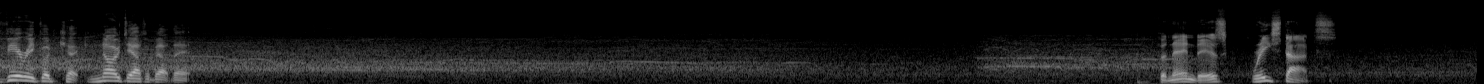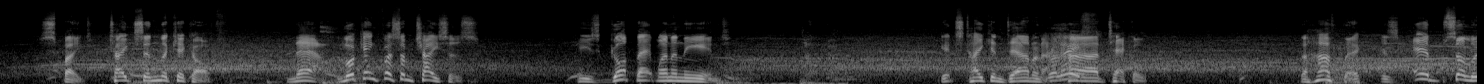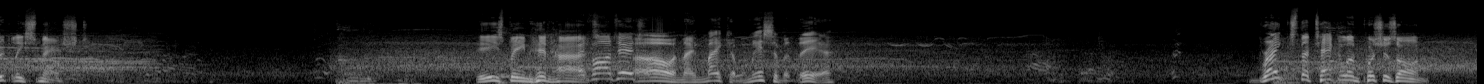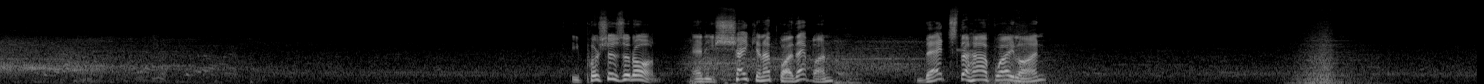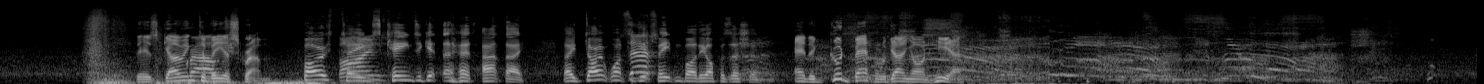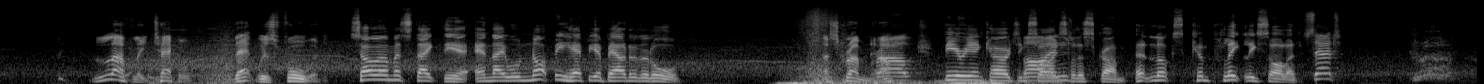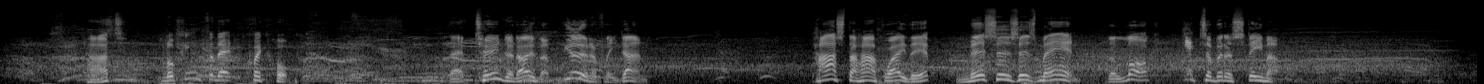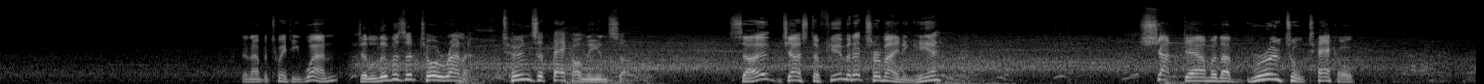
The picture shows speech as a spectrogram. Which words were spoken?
Very good kick, no doubt about that. Fernandez restarts. Spate takes in the kickoff. Now, looking for some chases. He's got that one in the end. Gets taken down in a Release. hard tackle. The halfback is absolutely smashed. He's been hit hard. Advantage. Oh, and they make a mess of it there. Breaks the tackle and pushes on. He pushes it on, and he's shaken up by that one. That's the halfway line. There's going to be a scrum. Both teams keen to get the hit, aren't they? They don't want to get beaten by the opposition. And a good battle going on here. Lovely tackle. That was forward. So a mistake there, and they will not be happy about it at all. A scrum now. Crouch. Very encouraging signs for the scrum. It looks completely solid. Set. Hart looking for that quick hook. They've turned it over. Beautifully done. Past the halfway there. Misses his man. The lock gets a bit of steam up. The number 21 delivers it to a runner. Turns it back on the inside. So, just a few minutes remaining here. Shut down with a brutal tackle.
